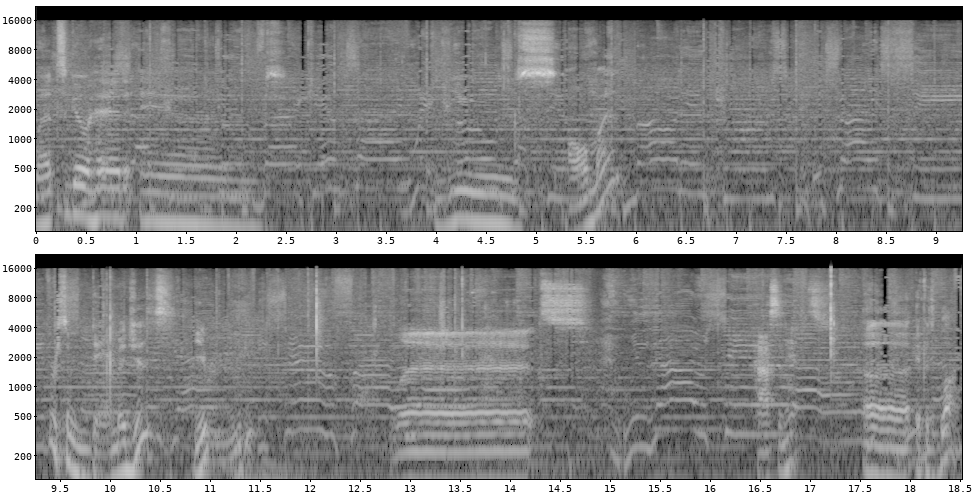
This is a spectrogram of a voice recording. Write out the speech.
let's go ahead and use All Might for some damages. Yep. Let's pass and hits. Uh, if it's blocked,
